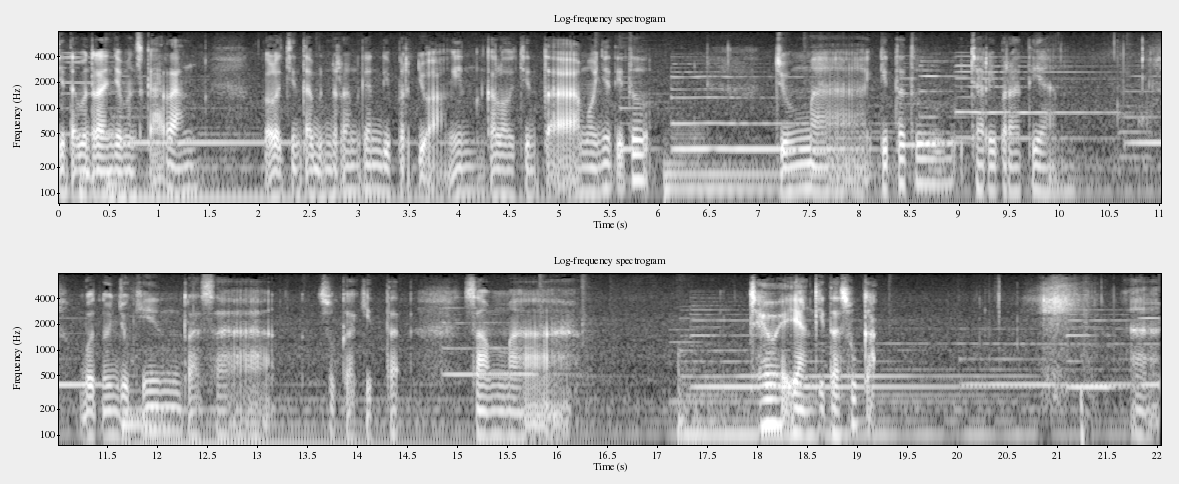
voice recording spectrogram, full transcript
cinta beneran zaman sekarang. Kalau cinta beneran kan diperjuangin kalau cinta monyet itu cuma kita tuh cari perhatian buat nunjukin rasa suka kita sama cewek yang kita suka. Nah,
